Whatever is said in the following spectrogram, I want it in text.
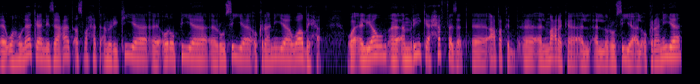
وهناك نزاعات أصبحت أمريكية أوروبية روسية أوكرانية واضحة. واليوم أمريكا حفزت أعتقد المعركة الروسية الأوكرانية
